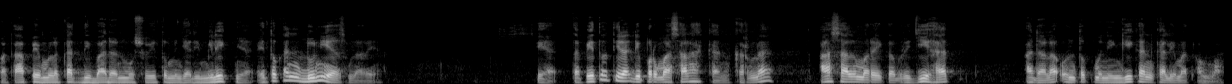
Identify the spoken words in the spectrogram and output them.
maka yang melekat di badan musuh itu menjadi miliknya. Itu kan dunia sebenarnya. Ya, tapi itu tidak dipermasalahkan karena asal mereka berjihad adalah untuk meninggikan kalimat Allah.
